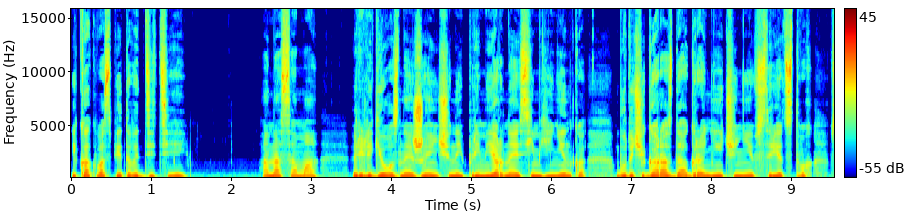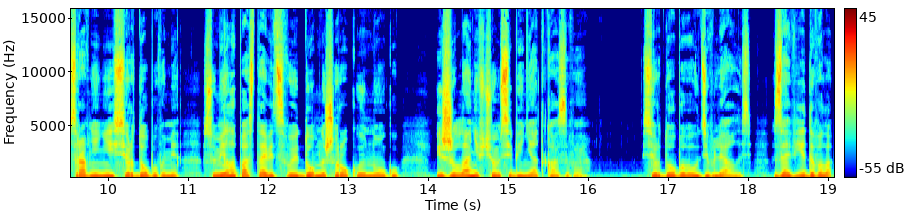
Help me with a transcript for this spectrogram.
и как воспитывать детей. Она сама, религиозная женщина и примерная семьянинка, будучи гораздо ограниченнее в средствах в сравнении с Сердобовыми, сумела поставить свой дом на широкую ногу – и жила ни в чем себе не отказывая. Сердобова удивлялась, завидовала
